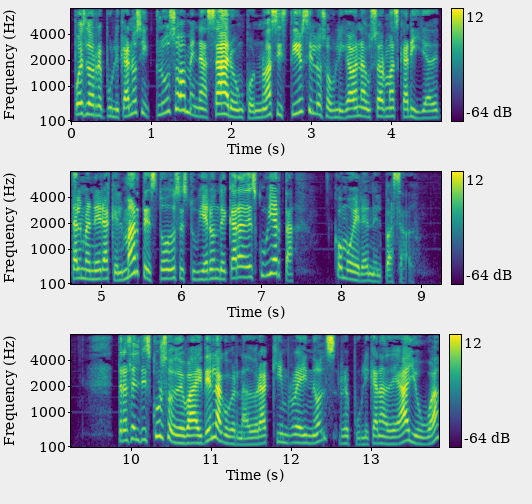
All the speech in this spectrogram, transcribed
pues los republicanos incluso amenazaron con no asistir si los obligaban a usar mascarilla, de tal manera que el martes todos estuvieron de cara descubierta, como era en el pasado. Tras el discurso de Biden, la gobernadora Kim Reynolds, republicana de Iowa,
